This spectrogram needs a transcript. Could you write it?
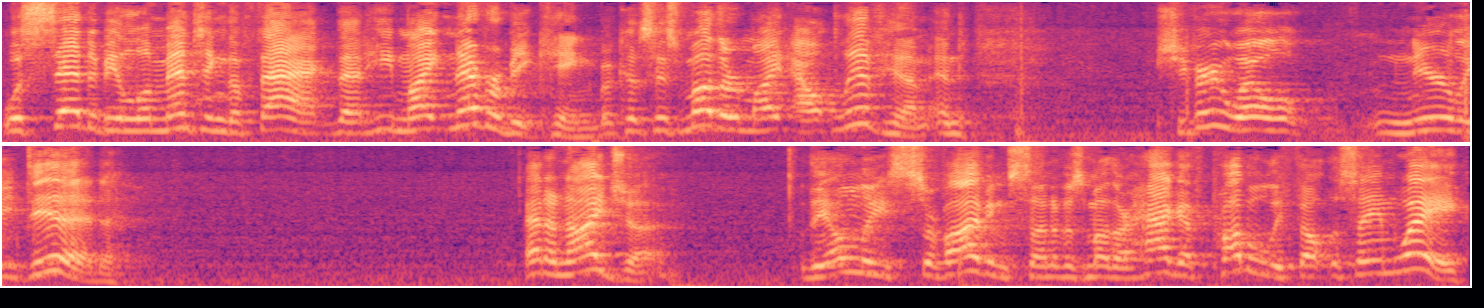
was said to be lamenting the fact that he might never be king because his mother might outlive him, and she very well nearly did. Adonijah, the only surviving son of his mother Haggith, probably felt the same way.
